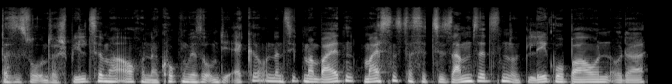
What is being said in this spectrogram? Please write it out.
Das ist so unser Spielzimmer auch. Und dann gucken wir so um die Ecke und dann sieht man beiden meistens, dass sie zusammensitzen und Lego bauen oder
